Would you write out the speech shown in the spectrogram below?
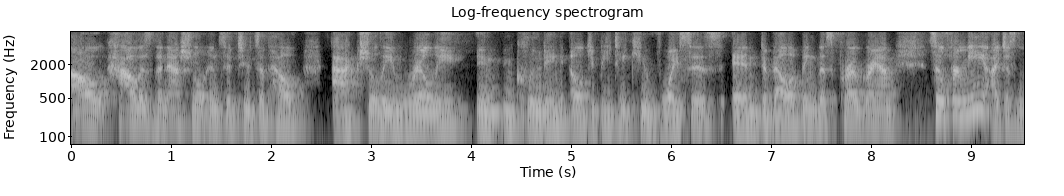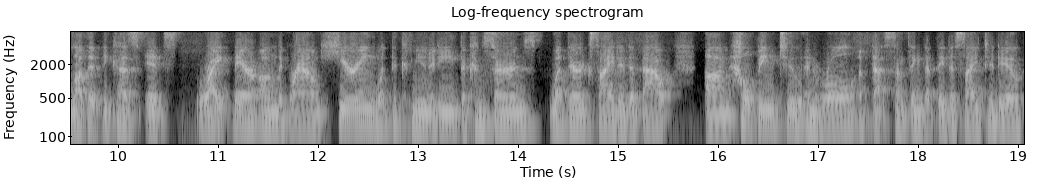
how how is the National Institutes of Health actually really in, including LGBTQ voices in developing this program? So for me, I just love it because it's right there on the ground, hearing what the community, the concerns, what they're excited about, um, helping to enroll if that's something that they decide to do.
